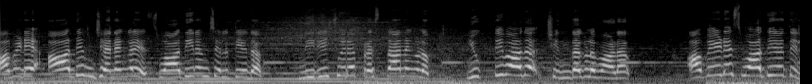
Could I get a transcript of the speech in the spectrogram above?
അവിടെ ആദ്യം ജനങ്ങളെ സ്വാധീനം ചെലുത്തിയത് നിരീശ്വര പ്രസ്ഥാനങ്ങളും യുക്തിവാദ ചിന്തകളുമാണ്. അവയുടെ സ്വാധീനത്തിൽ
